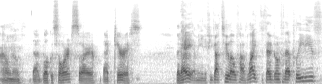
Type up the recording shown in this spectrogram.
I don't know, that Volcasaurus or that Tiras, but hey, I mean, if you got two level five lights instead of going for that Pleiades,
